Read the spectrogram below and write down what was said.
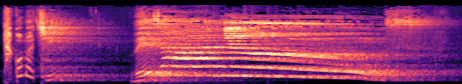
タコ町ウェザーニュース。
